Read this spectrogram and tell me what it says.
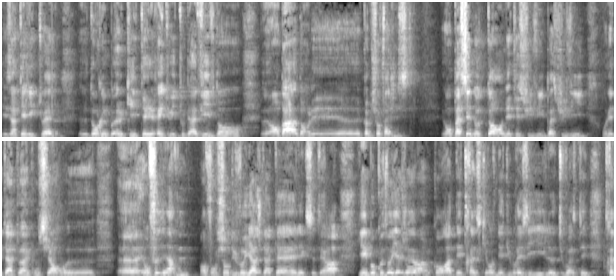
Les intellectuels euh, dont le, qui étaient réduits tout à vivre en bas dans les, comme chauffagistes. On passait notre temps, on était suivi, pas suivi, on était un peu inconscient. Euh, euh, on faisait la revue en fonction du voyage d'un tel, etc. Il y avait beaucoup de voyageurs, hein, qu'on rate des 13 qui revenaient du Brésil, tu vois, c'était très.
